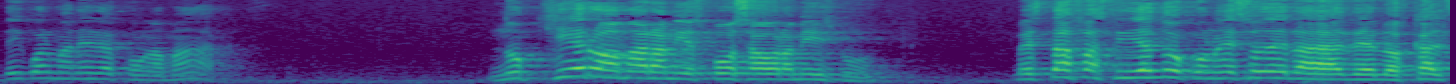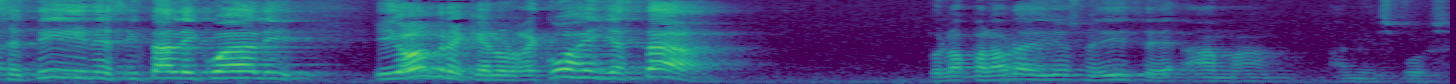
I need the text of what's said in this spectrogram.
De igual manera con amar. No quiero amar a mi esposa ahora mismo. Me está fastidiando con eso de, los calcetines y tal y cual. Y, y hombre, que lo recoge y ya está. Pues la palabra de Dios me dice, ama a mi esposa.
